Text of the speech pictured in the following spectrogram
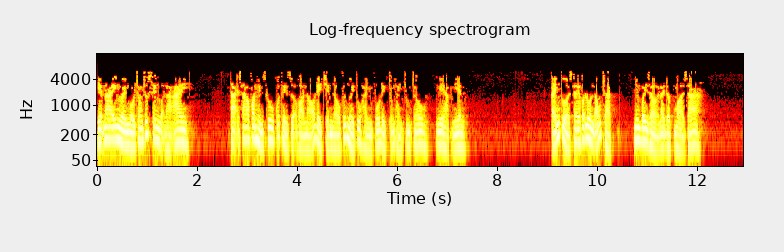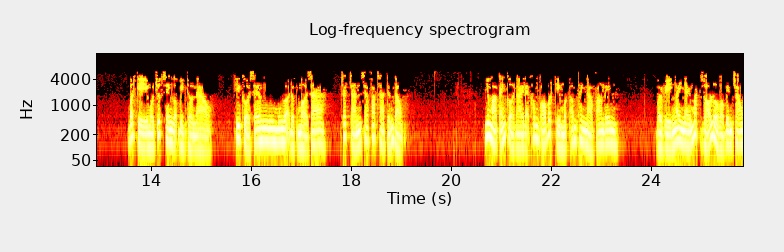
Hiện nay người ngồi trong chiếc xe ngựa là ai? Tại sao Văn Huyền Xu có thể dựa vào nó để chiến đấu với người tu hành vô địch trong thành Trung Châu, Nghi Hạc Niên? Cánh cửa xe vẫn luôn đóng chặt, nhưng bây giờ lại được mở ra. Bất kỳ một chiếc xe ngựa bình thường nào, khi cửa xe ngựa được mở ra, chắc chắn sẽ phát ra tiếng động. Nhưng mà cánh cửa này lại không có bất kỳ một âm thanh nào vang lên, bởi vì ngay nháy mắt gió lùa vào bên trong,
